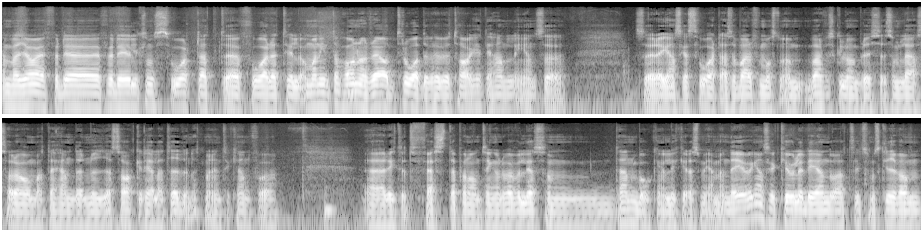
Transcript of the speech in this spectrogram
än vad jag är. För det, för det är liksom svårt att eh, få det till... Om man inte har någon röd tråd överhuvudtaget i handlingen så, så är det ganska svårt. Alltså varför, måste man, varför skulle man bry sig som läsare om att det händer nya saker hela tiden? Att man inte kan få eh, riktigt fäste på någonting. Och det var väl det som den boken lyckades med. Men det är ju en ganska kul idé ändå att liksom skriva om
